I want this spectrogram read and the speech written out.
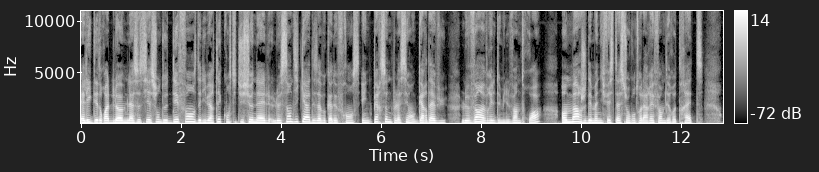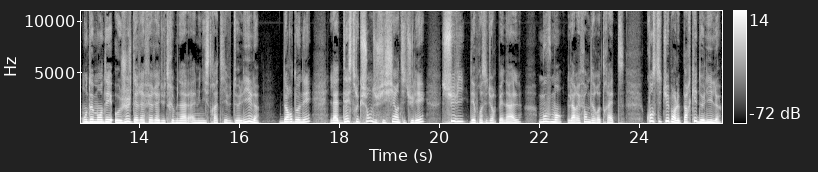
La Ligue des droits de l'homme, l'Association de défense des libertés constitutionnelles, le syndicat des avocats de France et une personne placée en garde à vue le 20 avril 2023 en marge des manifestations contre la réforme des retraites, ont demandé au juge des référés du tribunal administratif de Lille d'ordonner la destruction du fichier intitulé Suivi des procédures pénales, mouvement de la réforme des retraites, constitué par le parquet de Lille.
